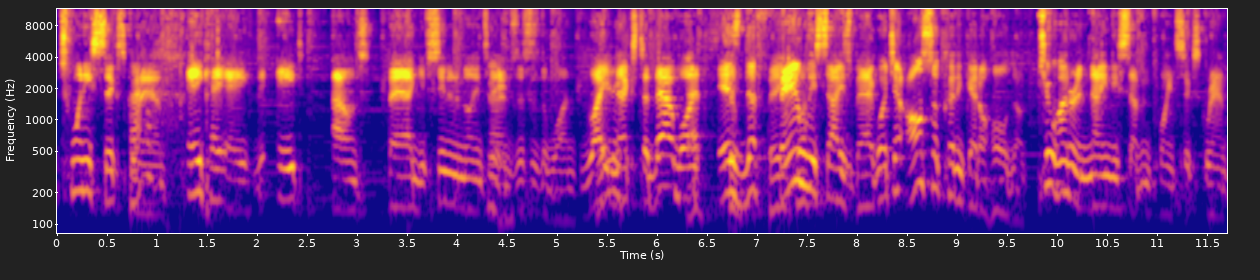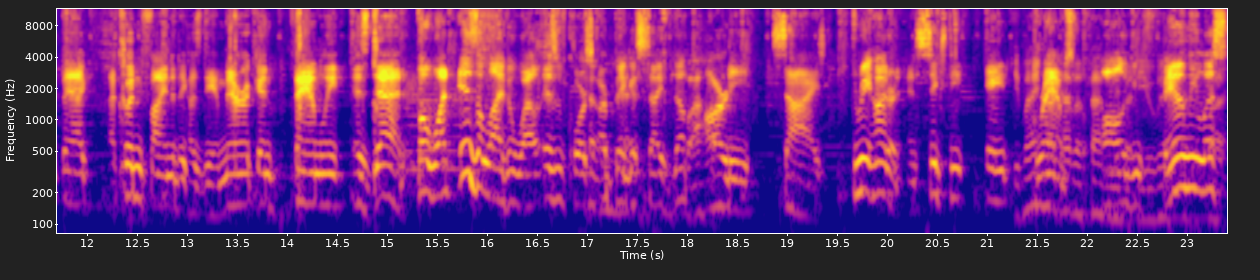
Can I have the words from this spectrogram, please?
226 gram, aka the 8 ounce bag. You've seen it a million hmm. times. This is the one. Right Really? next to that one That's is the the big family size bag, which I also couldn't get a hold of. 297.6 gram bag. I couldn't find it because the American family is dead. But what is alive and well is, of course, our biggest size, the party size. 368 You might not grams. have a family, All but you you will. familyless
